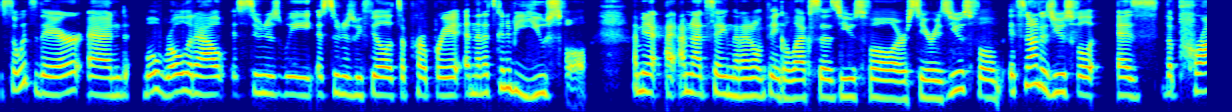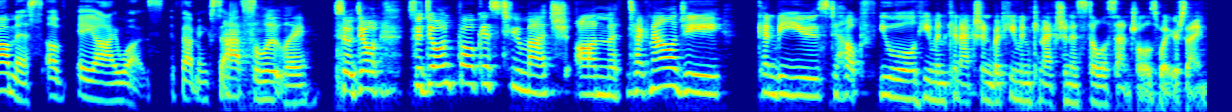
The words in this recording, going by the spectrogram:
So it's there and we'll roll it out as soon as we as soon as we feel it's appropriate and then it's going to be useful. I mean, I, am not saying that I don't think Alexa is useful or Siri is useful. It's not as useful as the promise of AI was, if that makes sense. Absolutely. So don't so don't focus too much on the technology can be used to help fuel human connection, but human connection is still essential, is what you're saying.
